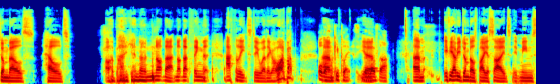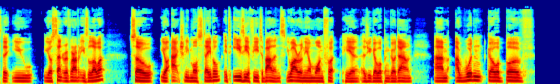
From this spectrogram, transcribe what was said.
dumbbells held. Oh, by again, no, not that, not that thing that athletes do where they go up, up. All the Um, hockey players, they yeah. love that. Um, if you have your dumbbells by your sides, it means that you your center of gravity is lower, so you're actually more stable. It's easier for you to balance. You are only on one foot here as you go up and go down. Um, I wouldn't go above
